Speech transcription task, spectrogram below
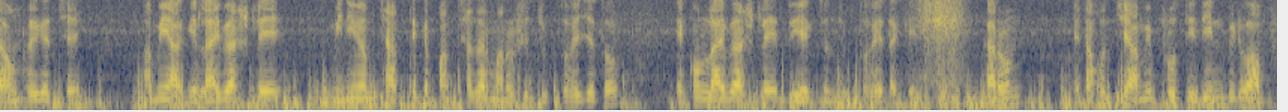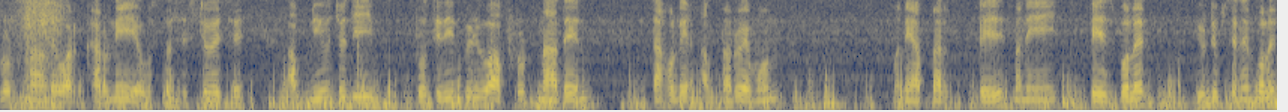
ডাউন হয়ে গেছে। আমি আগে লাইভে আসলে মিনিমাম চার থেকে পাঁচ হাজার মানুষের যুক্ত হয়ে যেত। এখন লাইভে আসলে দুই একজন যুক্ত হয়ে থাকে। কারণ এটা হচ্ছে আমি প্রতিদিন ভিডিও আপলোড না দেওয়ার কারণে এই অবস্থা সৃষ্টি হয়েছে। আপনিও যদি প্রতিদিন ভিডিও আপলোড না দেন, তাহলে আপনারও এমন মানে আপনার মানে পেজ বলেন ইউটিউব চ্যানেল বলেন,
